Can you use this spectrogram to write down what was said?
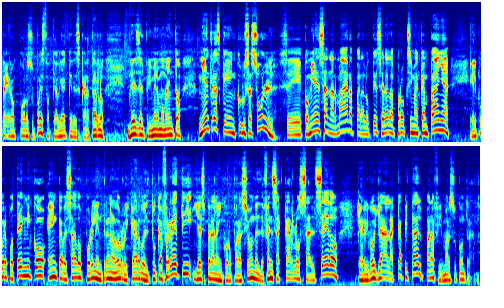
pero por supuesto que había que descartarlo desde el primer momento. Mientras que en Cruz Azul se comienzan a armar para lo que será la próxima campaña. El cuerpo técnico, encabezado por el entrenador Ricardo El Tuca Ferretti, ya espera la incorporación del defensa Carlos Salcedo, que arribó ya a la capital para firmar su contrato.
